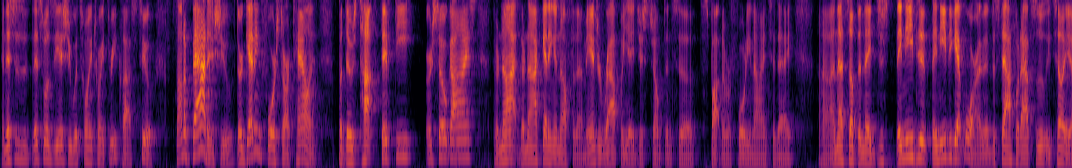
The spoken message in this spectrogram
and this is this was the issue with 2023 class too. It's not a bad issue. They're getting four star talent, but those top 50 or so guys, they're not they're not getting enough of them. Andrew Rappleyea just jumped into spot number 49 today. Uh, and that's something they just they need to they need to get more. I mean, the staff would absolutely tell you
